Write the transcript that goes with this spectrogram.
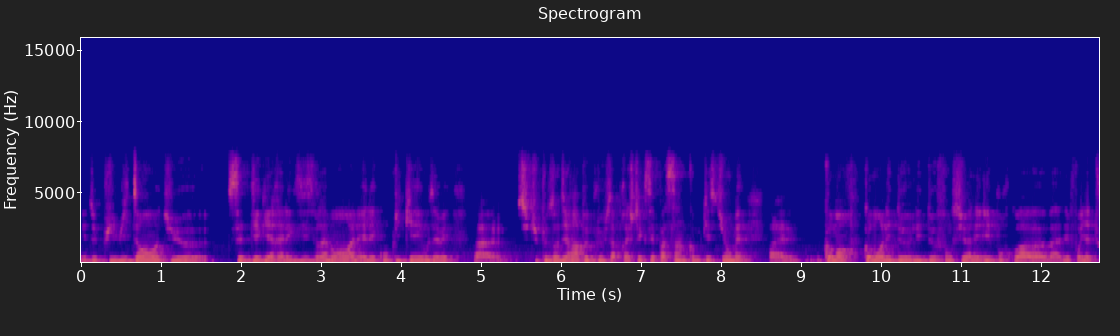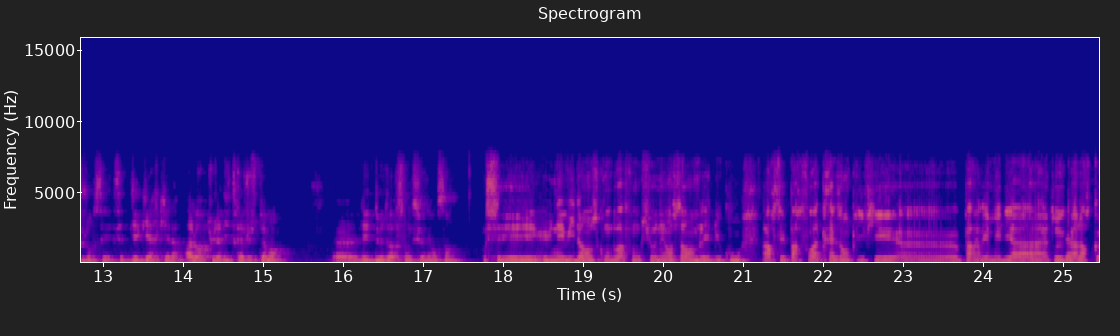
et depuis 8 ans, tu, cette guéguerre, elle existe vraiment, elle, est compliquée? Vous avez, bah, si tu peux nous en dire un peu plus. Après, je sais que c'est pas simple comme question, mais comment, comment les deux, les deux fonctionnent et, pourquoi, bah, des fois, il y a toujours cette guéguerre qui est là? Alors que tu l'as dit très justement, euh, les deux doivent fonctionner ensemble c'est une évidence qu'on doit fonctionner ensemble et du coup, alors c'est parfois très amplifié euh, par les médias, truc, alors que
